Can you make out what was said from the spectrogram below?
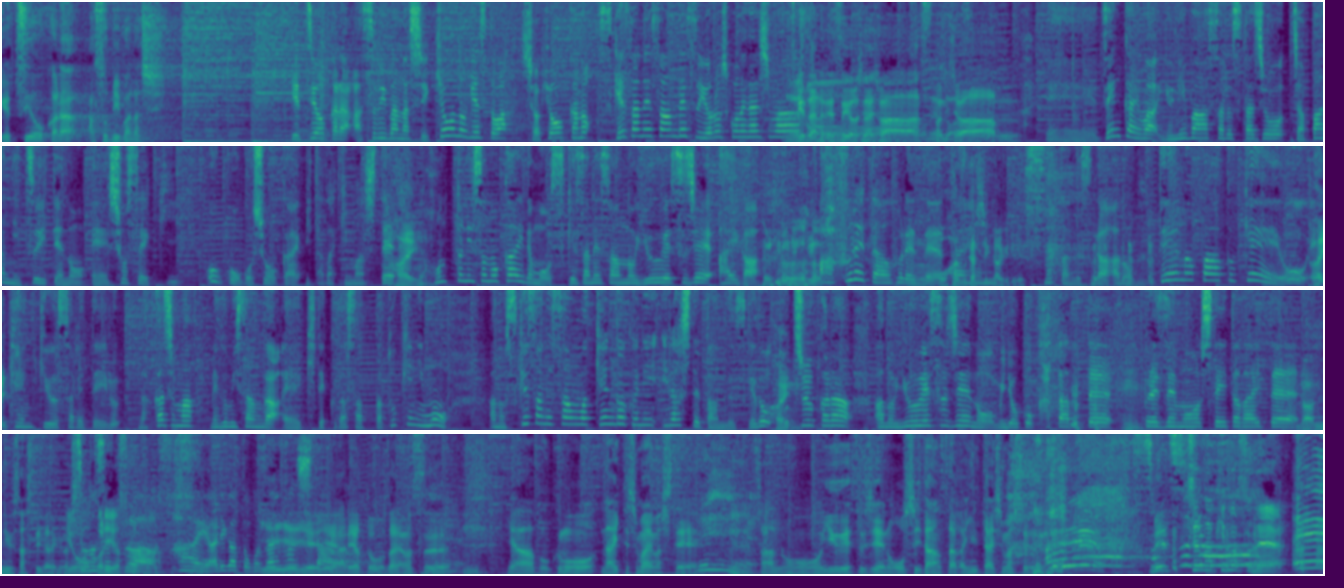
月曜から遊び話。月曜から遊び話今日のゲストは書評家の助真さんです。よろしくお願いします。助真です。よろしくお願いします。こんにちは、えー、前回はユニバーサル・スタジオ・ジャパンについての、えー、書籍をこうご紹介いただきまして、はい、本当にその回でも助真さんの USJ 愛が 溢れて溢れて大変だったんですが あのテーマパーク経営を、えー、研究されている中島めぐみさんが、えー、来てくださった時にもあの助真さんは見学にいらしてたんですけど、はい、途中からあの USJ の魅力を語って、プレゼンもしていただいて乱入させていただきました。その説ははいありがとうございました。いやいやありがとうございます、えー、いや僕も泣いてしまいまして、えー、あの USJ の推しダンサーが引退しましてですね、えー、めっちゃ泣きますね。えー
